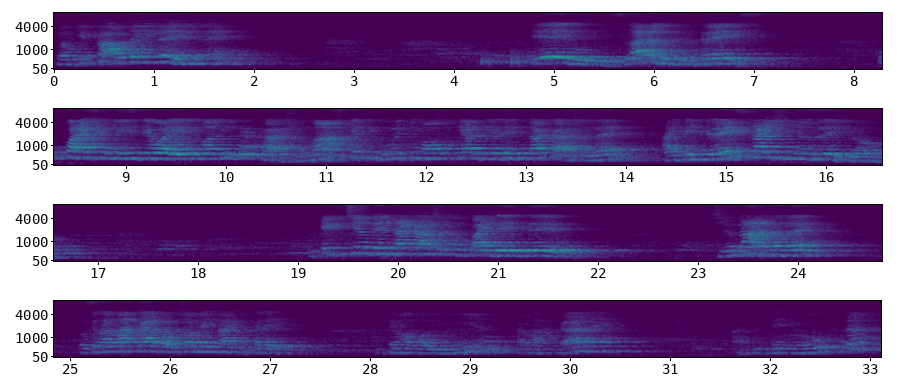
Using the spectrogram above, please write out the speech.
Que é o que falta aí nele, né? Ei, Luiz, lá no número 3, o pai de Luiz deu a ele uma linda caixa. Marque a figura que mostra o que havia dentro da caixa, né? Aí tem três caixinhas aí, ó. O que, que tinha dentro da caixa que o pai dele deu? Tinha nada, né? Você vai marcar, deixa eu aumentar aqui, peraí. Aqui tem uma bolinha para marcar, né? Aqui tem outra.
